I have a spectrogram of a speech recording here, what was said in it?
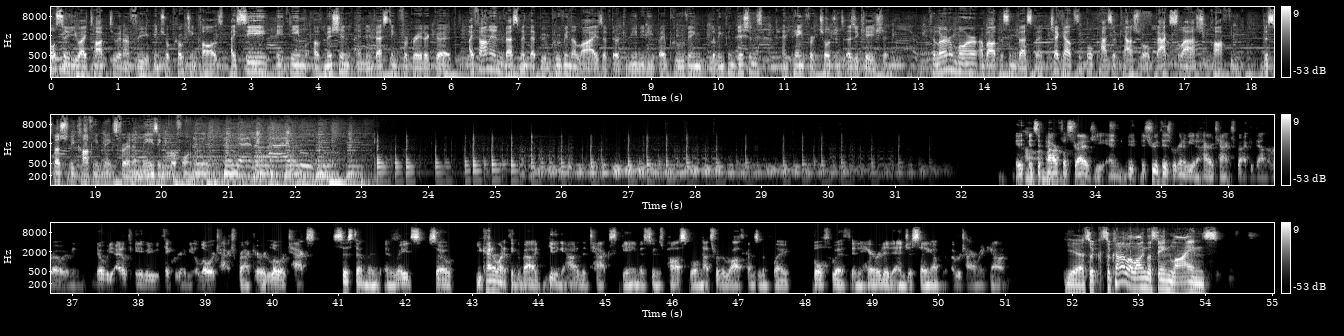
Most of you I talk to in our free intro coaching calls, I see a theme of mission and investing for greater good. I found an investment that be improving the lives of their community by improving living conditions and paying for children's education. To learn more about this investment, check out Simple Passive Cashflow backslash coffee. This specialty coffee makes for an amazing performer. It's a Um, powerful strategy, and the, the truth is, we're going to be in a higher tax bracket down the road. I mean, nobody, I don't think anybody would think we're going to be in a lower tax bracket or lower tax system and, and rates. So you kind of want to think about getting out of the tax game as soon as possible, and that's where the Roth comes into play, both with inherited and just setting up a retirement account. Yeah, so so kind of along the same lines,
